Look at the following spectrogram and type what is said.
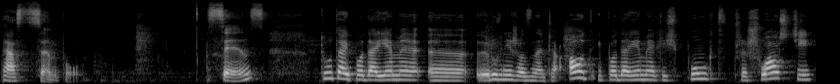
past simple. Since tutaj podajemy, e, również oznacza od i podajemy jakiś punkt w przeszłości,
